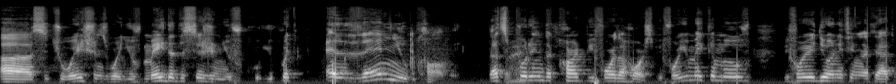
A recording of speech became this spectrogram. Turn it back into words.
uh, situations where you've made a decision, you've you quit, and then you call me. That's right. putting the cart before the horse. Before you make a move, before you do anything like that,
